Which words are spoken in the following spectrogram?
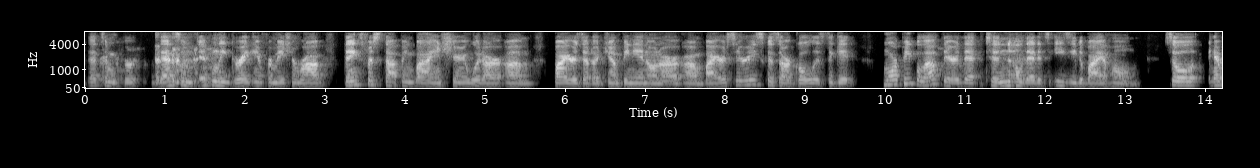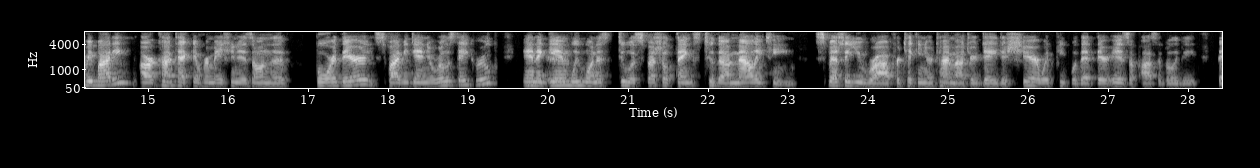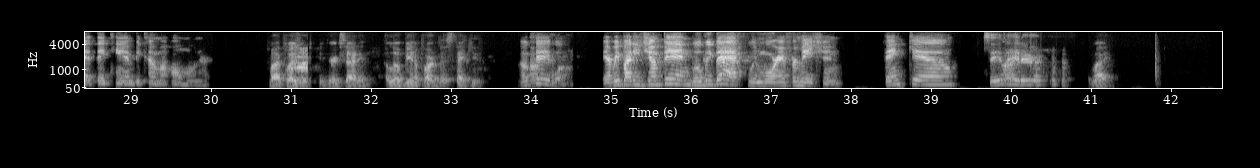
That's some, gr- that's some definitely great information, Rob. Thanks for stopping by and sharing with our um, buyers that are jumping in on our um, buyer series, because our goal is to get more people out there that, to know that it's easy to buy a home. So everybody, our contact information is on the board there, Spivey Daniel Real Estate Group. And again, we want to do a special thanks to the O'Malley team, especially you, Rob, for taking your time out your day to share with people that there is a possibility that they can become a homeowner. My pleasure. Super exciting. I love being a part of this. Thank you. Okay, Okay. well, everybody jump in. We'll be back with more information. Thank you. See you later. Bye.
